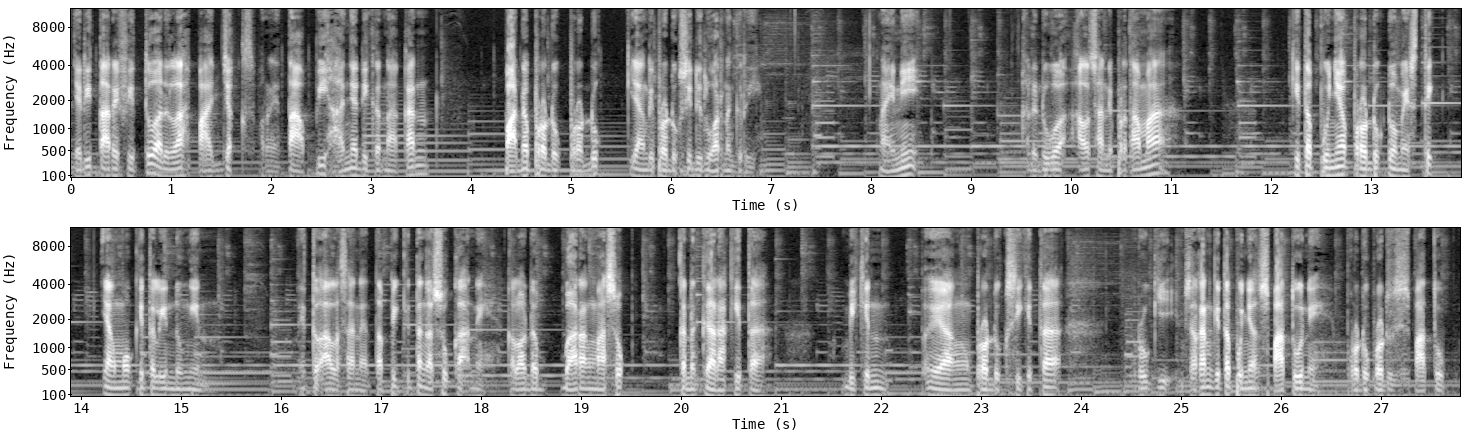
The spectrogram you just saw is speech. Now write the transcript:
jadi tarif itu adalah pajak sebenarnya, tapi hanya dikenakan pada produk-produk yang diproduksi di luar negeri. Nah ini ada dua alasan. Yang pertama, kita punya produk domestik yang mau kita lindungin. Itu alasannya. Tapi kita nggak suka nih kalau ada barang masuk ke negara kita, bikin yang produksi kita rugi. Misalkan kita punya sepatu nih, produk produksi sepatu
